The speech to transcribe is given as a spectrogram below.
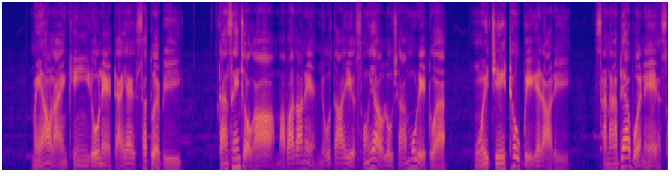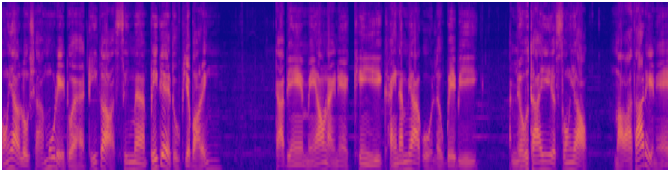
။မင်းအောင်လိုင်ခင်းရီတို့နဲ့ဓာတ်ရိုက်ဆက်သွယ်ပြီးတန်းစင်းကျော်ကမဘာသာနဲ့အမျိုးသားရေးအစွန်းရောက်လှူရှားမှုတွေအတွက်ငွေကြေးထုတ်ပေးခဲ့တာတွေ ဆန္ဒပြပွဲနဲ့အစွန်းရောက်လှုပ်ရှားမှုတွေအတွက်အဓိကစီမံပေးခဲ့သူဖြစ်ပါတယ်။ဒါပြင်မင်းအောင်နိုင်တဲ့ခင်ရီခိုင်းသမျှကိုလှုပ်ပေးပြီးအမျိုးသားရေးအစွန်းရောက်မာဘာသားတွေနဲ့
